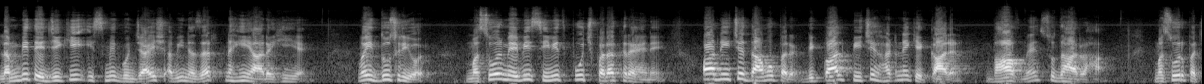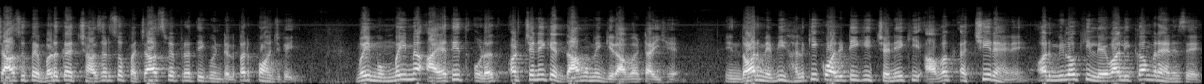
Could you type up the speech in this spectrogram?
लंबी तेज़ी की इसमें गुंजाइश अभी नज़र नहीं आ रही है। वहीं दूसरी ओर, मसूर में भी सीमित पूछ परख रहने और नीचे दामों पर बिकवाल पीछे हटने के कारण भाव में सुधार रहा। मसूर पचास रुपए बढ़कर छियासठ सौ पचास रुपए प्रति क्विंटल पर पहुँच गई। वहीं मुंबई में आयातित उड़द और चने के दामों में गिरावट आई है। इंदौर में भी हल्की क्वालिटी की चने की आवक अच्छी रहने और मिलों की लेवाली कम रहने से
